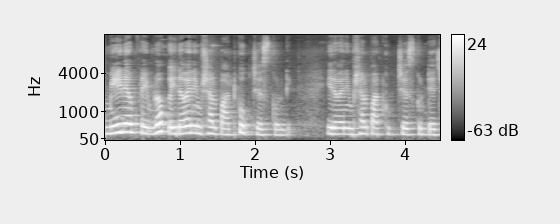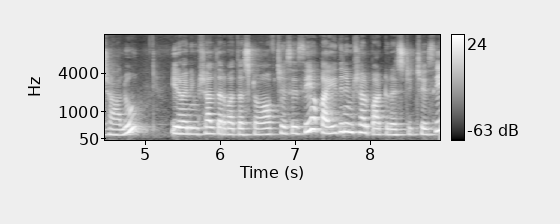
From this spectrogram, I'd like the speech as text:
మీడియం ఫ్లేమ్లో ఒక ఇరవై నిమిషాల పాటు కుక్ చేసుకోండి. ఇరవై నిమిషాల పాటు కుక్ చేసుకుంటే చాలు. ఇరవై నిమిషాల తర్వాత స్టవ్ ఆఫ్ చేసేసి ఒక ఐదు నిమిషాల పాటు రెస్ట్ ఇచ్చేసి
